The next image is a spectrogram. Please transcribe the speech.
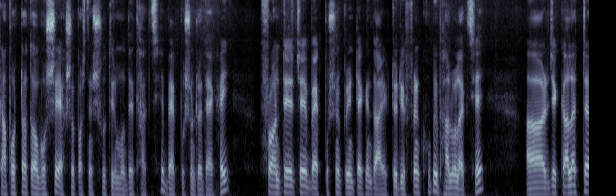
কাপড়টা তো অবশ্যই একশো পার্সেন্ট সুতির মধ্যে থাকছে, ব্যাক পোষণটা দেখাই। ফ্রন্টের যে ব্যাক পোর্শন প্রিন্টটা কিন্তু আরেকটু ডিফারেন্ট খুবই ভালো লাগছে। আর যে কালারটা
